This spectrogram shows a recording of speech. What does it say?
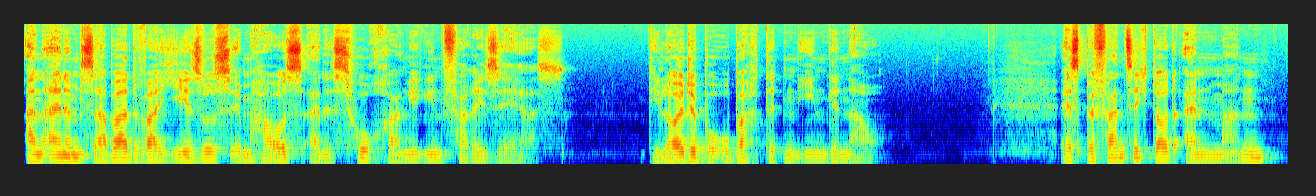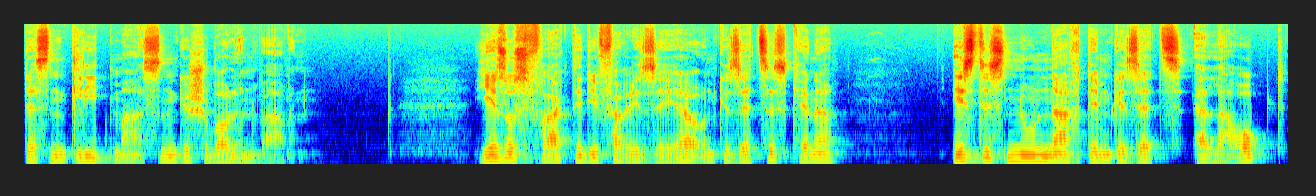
An einem Sabbat war Jesus im Haus eines hochrangigen Pharisäers. Die Leute beobachteten ihn genau. Es befand sich dort ein Mann, dessen Gliedmaßen geschwollen waren. Jesus fragte die Pharisäer und Gesetzeskenner, Ist es nun nach dem Gesetz erlaubt,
